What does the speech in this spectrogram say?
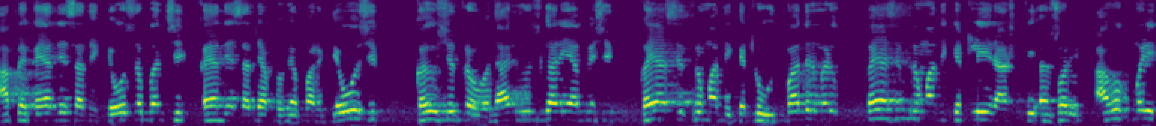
આપણે કયા દેશ સાથે કેવો સંબંધ છે? કયા દેશ સાથે આપણો વેપાર કેવો છે? કયું ક્ષેત્ર વધારે રોજગારી આપે છે? કયા ક્ષેત્રમાંથી કેટલું ઉત્પાદન મળ્યું? કયા ક્ષેત્રમાંથી કેટલી રાષ્ટ્રીય સોરી આવક મળી?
